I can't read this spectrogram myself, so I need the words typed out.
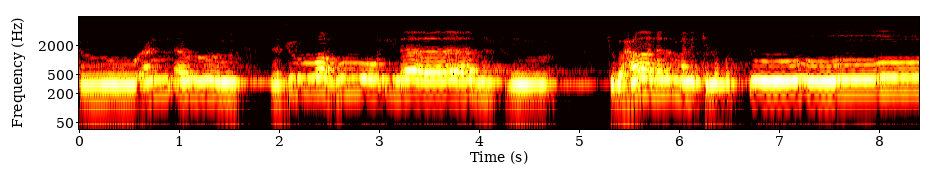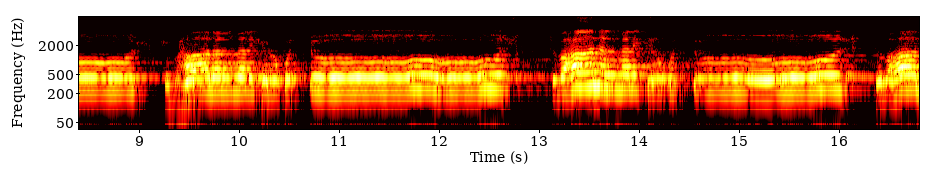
سوءا أو نجره إلى مسلم. سبحان الملك القدوس سبحان الملك القدوس سبحان الملك القدوس سبحان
